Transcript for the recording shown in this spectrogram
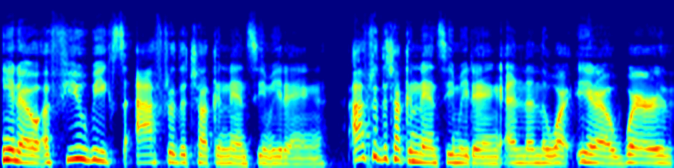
you know, a few weeks after the Chuck and Nancy meeting, after the Chuck and Nancy meeting, and then the you know where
